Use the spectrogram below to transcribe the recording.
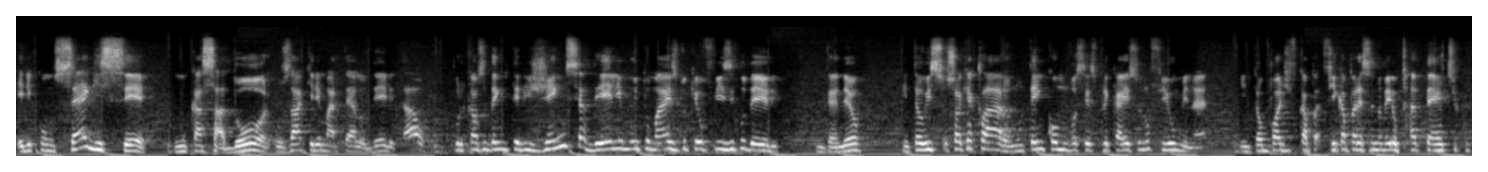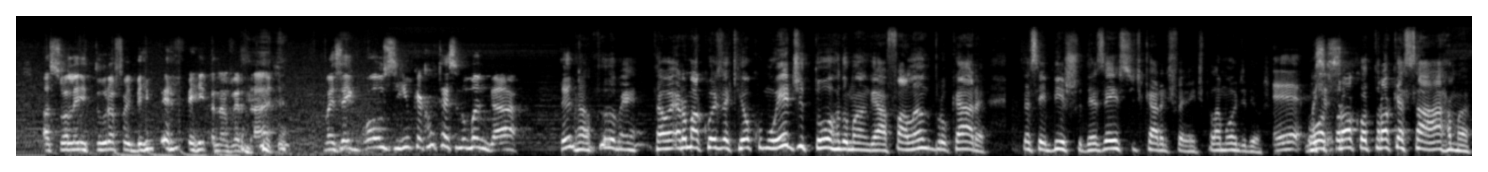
ele consegue ser um caçador, usar aquele martelo dele e tal, por causa da inteligência dele muito mais do que o físico dele, entendeu? Então isso, só que é claro, não tem como você explicar isso no filme, né? Então pode ficar fica parecendo meio patético. A sua leitura foi bem perfeita, na verdade. Mas é igualzinho o que acontece no mangá. Tanto... Não, tudo bem. Então era uma coisa que eu, como editor do mangá, falando pro cara, assim, bicho, desenha esse de cara diferente, pelo amor de Deus. É, ou você... troca ou troca essa arma,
